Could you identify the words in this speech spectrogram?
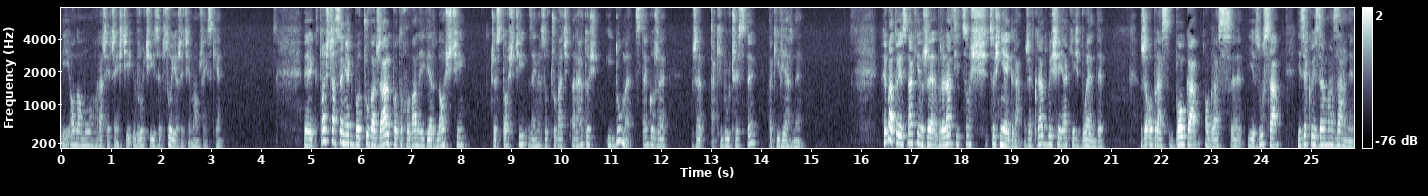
i ono mu raczej częściej wróci i zepsuje życie małżeńskie. E, ktoś czasem jakby odczuwa żal po dochowanej wierności, czystości, zamiast odczuwać radość i dumę z tego, że, że taki był czysty, taki wierny. Chyba to jest znakiem, że w relacji coś, coś nie gra, że wkradły się jakieś błędy, że obraz Boga, obraz e, Jezusa jest jakoś zamazany.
